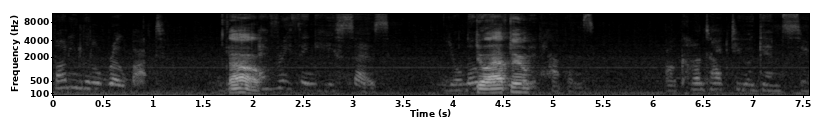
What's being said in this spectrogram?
funny little robot. Do Oh. everything he says. You'll know Do I have to? it happens. I'll contact you again soon.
